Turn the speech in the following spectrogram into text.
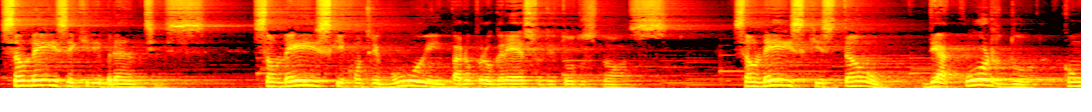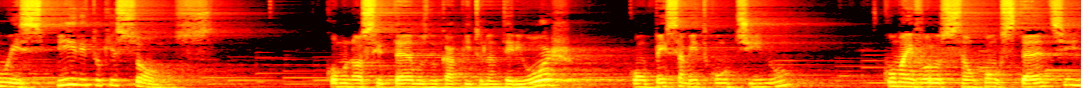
São leis equilibrantes, são leis que contribuem para o progresso de todos nós, são leis que estão de acordo com o espírito que somos. Como nós citamos no capítulo anterior, com o pensamento contínuo, com uma evolução constante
